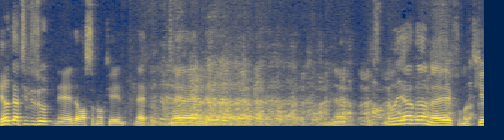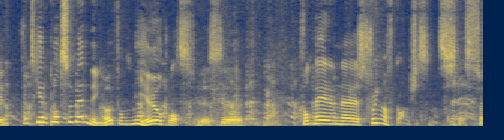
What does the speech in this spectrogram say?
hele tijd zitten zo. Nee, dat was er nog geen. Nee, nee, nee. nee. Nee. Dus, ja, dan, nee, ik vond het geen, vond het geen plotse wending hoor. Ik vond het niet heel plots. Dus, eh, ik vond het meer een eh, stream of consciousness. Dus,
